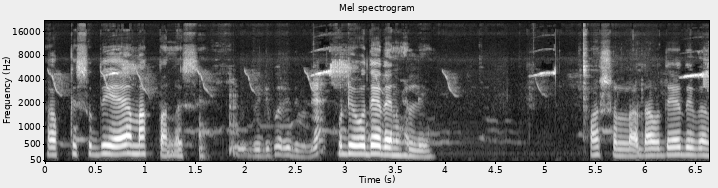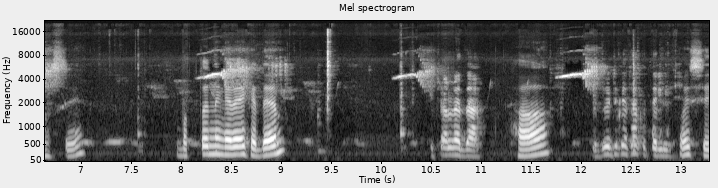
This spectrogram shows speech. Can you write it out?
সব কিছু দিয়ে মাখপান হয়েছে। রেডি করে দিবি না। ওটিও দিয়ে দেন খালি। মশলাটাও দিয়ে দেবেন সে। ভক্তনিকে রেখে দেন। আলাদা হ্যাঁ। হয়েছে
